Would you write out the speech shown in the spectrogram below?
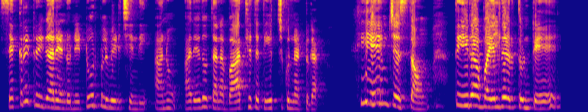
సెక్రటరీగా రెండు నిట్టూర్పులు విడిచింది. అను అదేదో తన బాధ్యత తీర్చుకున్నట్టుగా. ఏం చేస్తాం? తీరా బయలుదేరుతుంటే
